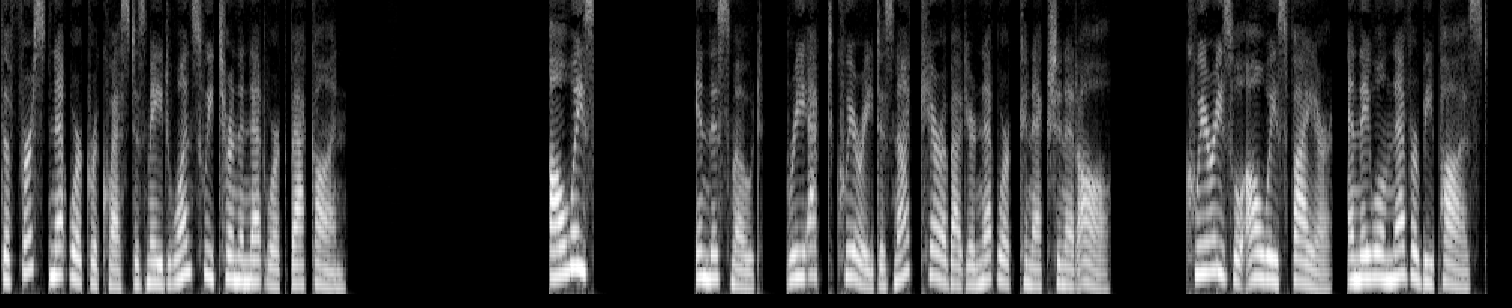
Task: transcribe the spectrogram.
the first network request is made once we turn the network back on. Always in this mode, React Query does not care about your network connection at all. Queries will always fire, and they will never be paused.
